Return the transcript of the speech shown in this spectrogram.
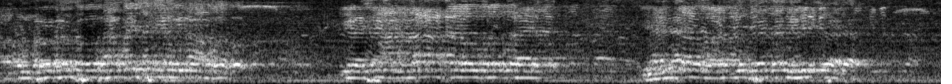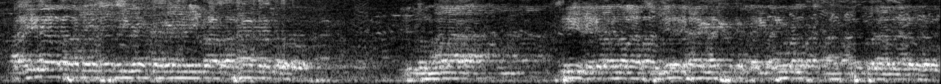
आपण खरोखर सौभाग्यशाली होतो आहोत की असे आमदार आपल्याला उपलब्ध आहेत. यांच्या वाढदिवसाच्या निमित्त कालिका परमेश्वरीच्या प्रार्थना करतो. की तुम्हाला श्री जगदंबा सुदीर्घायुष्य परिपूर्ण स्वास्थ्य प्रदान करो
